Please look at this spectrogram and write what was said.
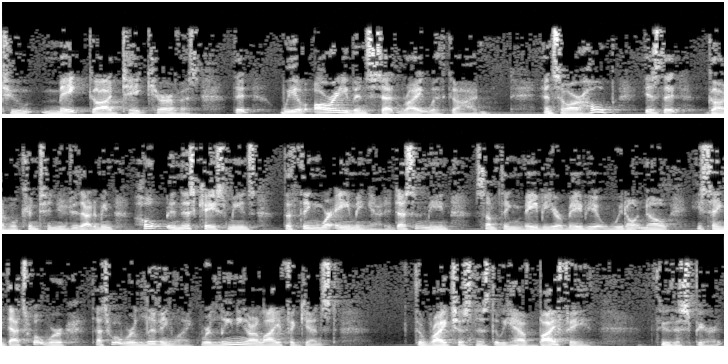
to make God take care of us. That we have already been set right with God. And so our hope is that God will continue to do that. I mean, hope in this case means the thing we're aiming at. It doesn't mean something maybe or maybe we don't know. He's saying that's what we're, that's what we're living like. We're leaning our life against the righteousness that we have by faith through the Spirit.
